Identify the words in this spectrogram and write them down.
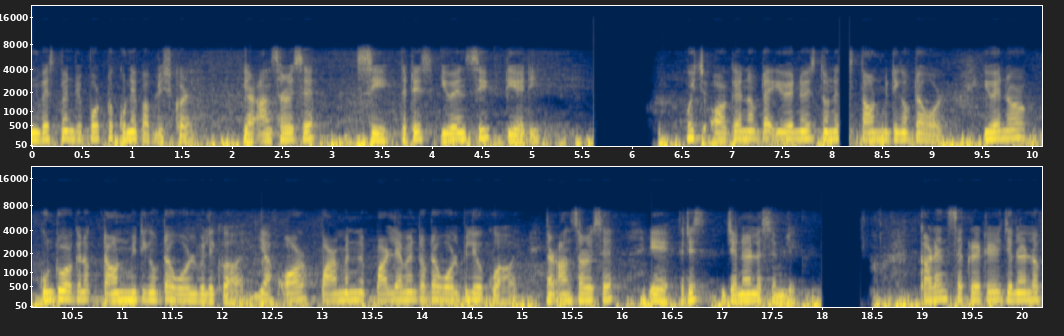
investment ৰিপৰ্টটো কোনে পাব্লিছ কৰে? ইয়াৰ আনচাৰ হৈছে C that is U N C T A D of the U N is known as town meeting of the world U এনৰ কোনটো অৰ্গেনক town meeting of the world বুলি কোৱা হয়? ইয়াক or permanent parliament of the world বুলিও কোৱা হয়। ইয়াৰ আনচাৰ হৈছে general assembly current secretary general of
